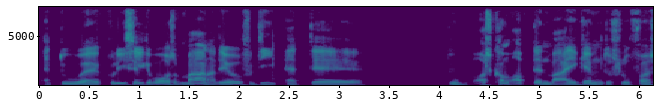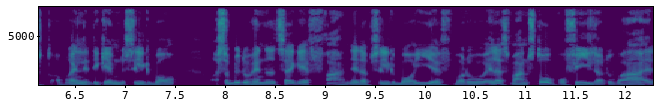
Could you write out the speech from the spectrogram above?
at du øh, kunne lide Silkeborg som barn, og det er jo fordi, at øh, du også kom op den vej igennem. Du slog først oprindeligt igennem Silkeborg, og så blev du hentet til AGF fra netop Silkeborg IF, hvor du ellers var en stor profil, og du var øh,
